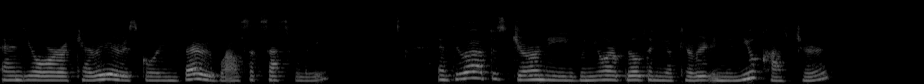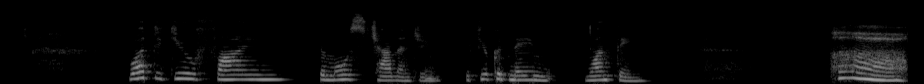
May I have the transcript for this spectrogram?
and your career is going very well, successfully. And throughout this journey, when you're building your career in a new culture, what did you find the most challenging? If you could name one thing. Ah,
